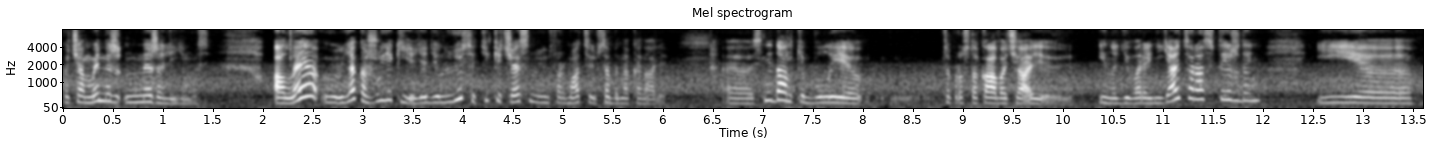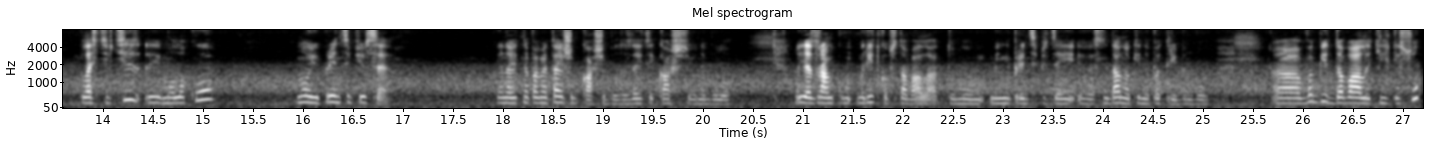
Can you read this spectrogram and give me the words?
хоча ми не, жаліємось. Але е, я кажу, які є. Я ділюся тільки чесною інформацією в себе на каналі. Е, Сніданки були це просто кава, чай, іноді варені яйця раз в тиждень, і пластівці, і молоко. Ну і в принципі все. Я навіть не пам'ятаю, щоб каші були. Здається, каші не було. Ну, я зранку рідко вставала, тому мені, в принципі, цей е, сніданок і не потрібен був. Е, В обід давали тільки суп,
